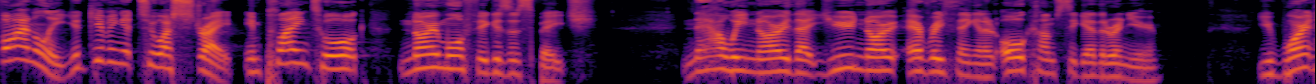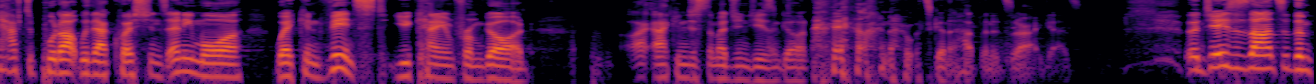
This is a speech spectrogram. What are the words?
finally you're giving it to us straight. In plain talk no more figures of speech. Now we know that you know everything and it all comes together in you You won't have to put up with our questions anymore. We're convinced you came from God. I, I can just imagine Jesus going, I know what's going to happen. It's all right, guys. But Jesus answered them,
